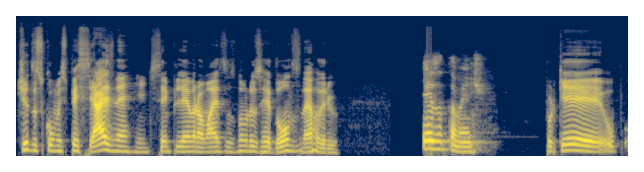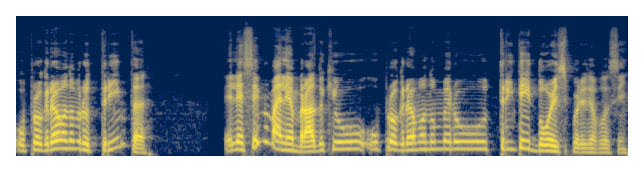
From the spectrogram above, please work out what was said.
tidos como especiais, né? A gente sempre lembra mais dos números redondos, né, Rodrigo? Exatamente. Porque o, o programa número 30, ele é sempre mais lembrado que o, o programa número 32, por exemplo, assim.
